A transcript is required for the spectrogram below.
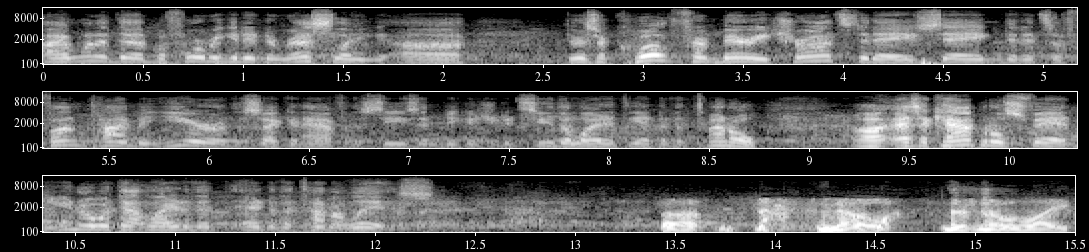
I wanted to, before we get into wrestling, uh, there's a quote from Barry Trotz today saying that it's a fun time of year, the second half of the season, because you can see the light at the end of the tunnel. Uh, as a Capitals fan, do you know what that light at the end of the tunnel is? Uh, no, there's no light.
